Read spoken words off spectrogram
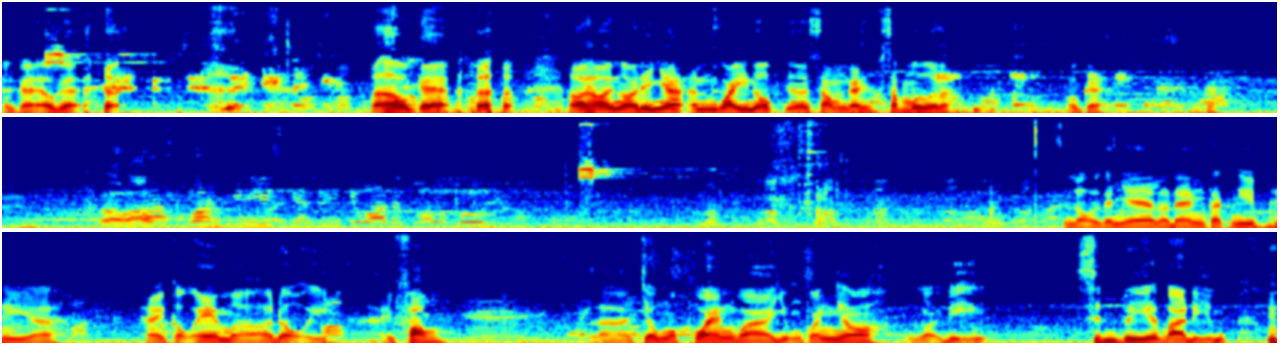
Ok ok. À, ok. Thôi thôi ngồi đi nha. Anh quay nốt ờ, xong cái sắp mưa rồi. Ok ok. Xin lỗi cả nhà là đang tác nghiệp thì ờ, hai cậu em ở đội Hải Phòng là Châu Ngọc Quang và Dụng Quang Nho gọi điện xin vía 3 điểm.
